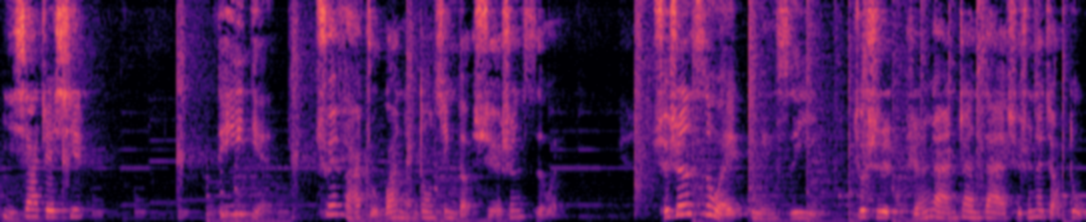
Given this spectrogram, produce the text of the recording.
以下这些。第一点，缺乏主观能动性的学生思维。学生思维顾名思义，就是仍然站在学生的角度，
